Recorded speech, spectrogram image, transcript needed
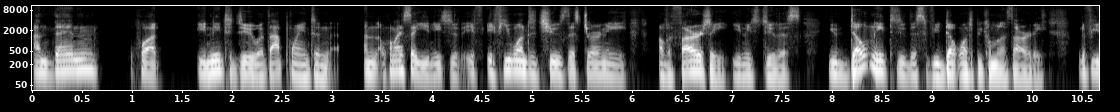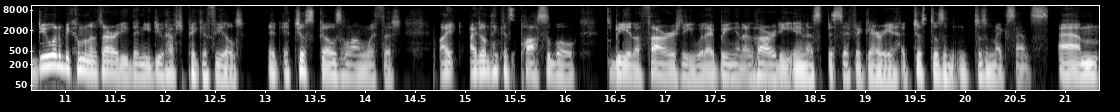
And then what you need to do at that point, and and when I say you need to, if, if you want to choose this journey of authority, you need to do this. You don't need to do this if you don't want to become an authority. But if you do want to become an authority, then you do have to pick a field. It, it just goes along with it. I, I don't think it's possible to be an authority without being an authority in a specific area. It just doesn't doesn't make sense. Um,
